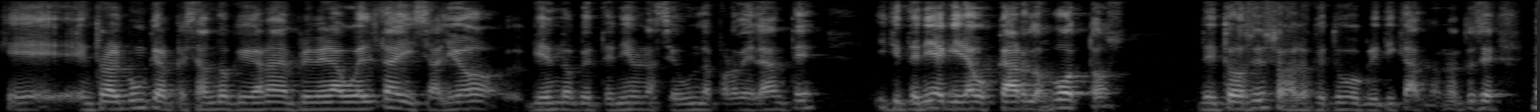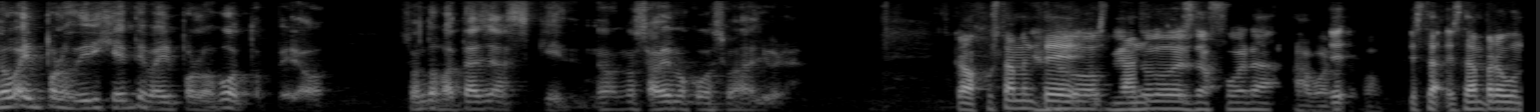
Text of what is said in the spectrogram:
que entró al búnker pensando que ganaba en primera vuelta y salió viendo que tenía una segunda por delante y que tenía que ir a buscar los votos de todos esos a los que estuvo criticando. ¿no? Entonces, no va a ir por los dirigentes, va a ir por los votos, pero son dos batallas que no, no sabemos cómo se van a librar. Claro, justamente. Viéndolo, desde afuera. Ah, bueno, eh, están preguntando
